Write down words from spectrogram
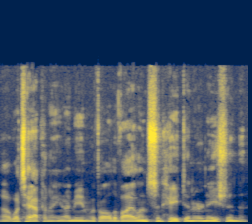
uh, what's happening. I mean, with all the violence and hate in our nation and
